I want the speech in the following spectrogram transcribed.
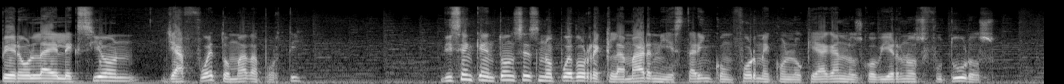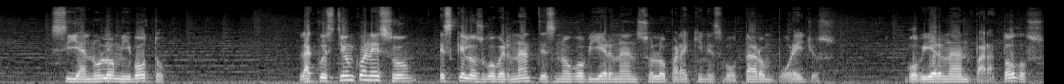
pero la elección ya fue tomada por ti. Dicen que entonces no puedo reclamar ni estar inconforme con lo que hagan los gobiernos futuros si anulo mi voto. La cuestión con eso es que los gobernantes no gobiernan solo para quienes votaron por ellos, gobiernan para todos.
